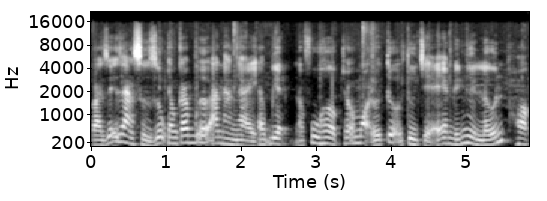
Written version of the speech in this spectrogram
và dễ dàng sử dụng trong các bữa ăn hàng ngày. Đặc biệt, nó phù hợp cho mọi đối tượng, từ trẻ em đến người lớn hoặc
